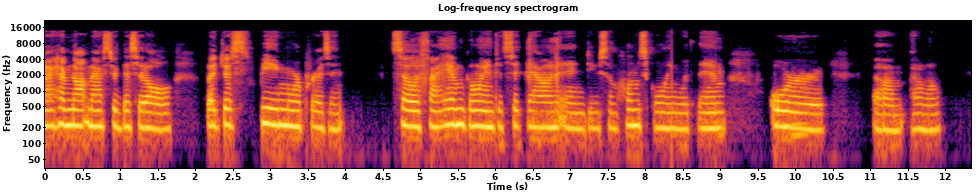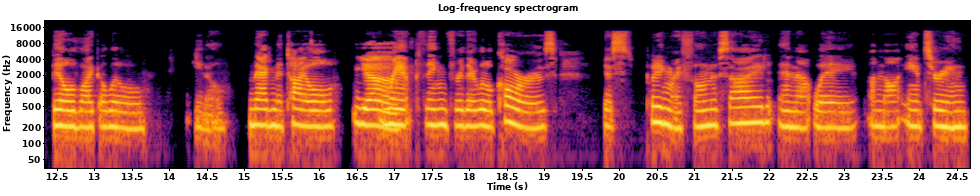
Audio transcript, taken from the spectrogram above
I have not mastered this at all, but just being more present. So if I am going to sit down and do some homeschooling with them or, um, I don't know, build like a little, you know, Magna-Tile yeah. ramp thing for their little cars, just putting my phone aside, and that way I'm not answering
